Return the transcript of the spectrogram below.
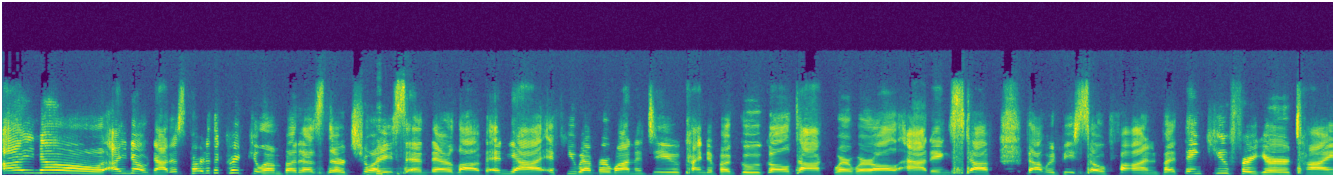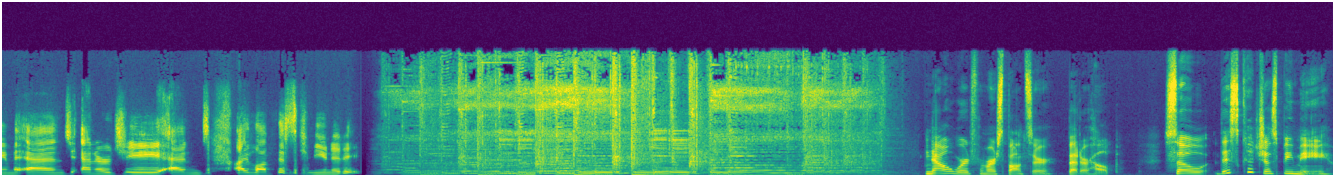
I know, I know, not as part of the curriculum, but as their choice and their love. And yeah, if you ever want to do kind of a Google Doc where we're all adding stuff, that would be so fun. But thank you for your time and energy. And I love this community. Now, a word from our sponsor, BetterHelp. So, this could just be me,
